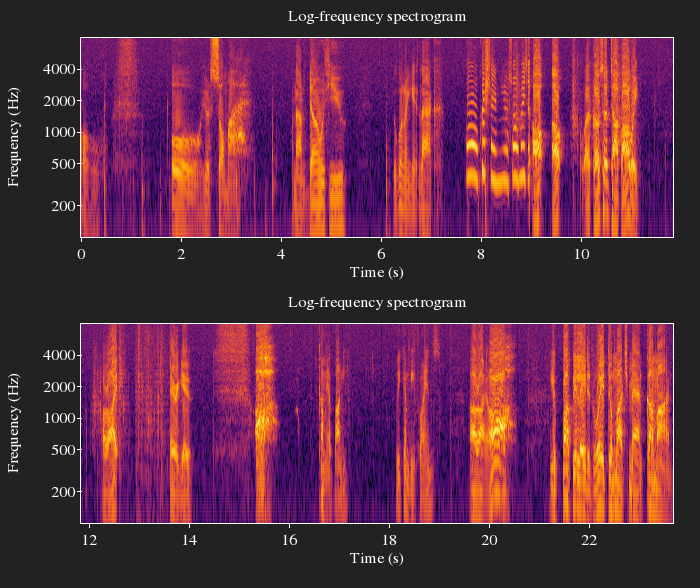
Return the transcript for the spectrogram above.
Oh. Oh, you're so mad. When I'm done with you, you're gonna get like, Oh, Christian, you're so amazing. Oh, oh, we're close to the top, are we? Alright. There we go. Ah. Come here, bunny. We can be friends. Alright. Oh! You populated way too much, man. Come on.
